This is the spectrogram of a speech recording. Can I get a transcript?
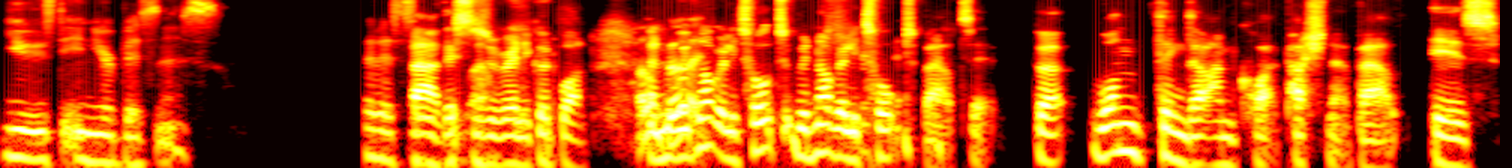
used in your business? That is ah, this well? is a really good one. Oh, and good. we've not really talked we've not really talked about it. But one thing that I'm quite passionate about is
